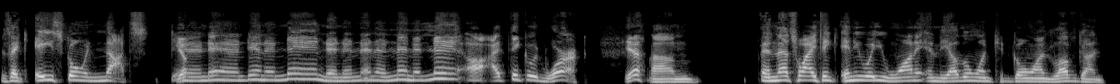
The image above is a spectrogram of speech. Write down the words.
is like Ace going nuts. Yep. I think it would work. Yeah. Um, and that's why I think any way you want it, and the other one could go on Love Gun,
